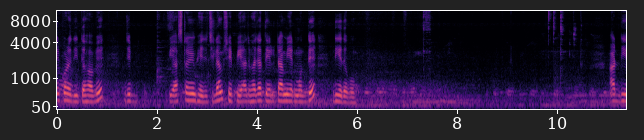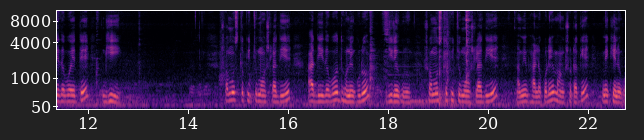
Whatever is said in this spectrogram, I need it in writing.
এরপরে দিতে হবে যে পেঁয়াজটা আমি ভেজেছিলাম, সেই পেঁয়াজ ভাজা তেলটা আমি এর মধ্যে দিয়ে দেব। আর দিয়ে দেবো এতে ঘি। সমস্ত কিছু মশলা দিয়ে আর দিয়ে দেবো ধনে গুঁড়ো, জিরে গুঁড়ো। সমস্ত কিছু মশলা দিয়ে আমি ভালো করে মাংসটাকে মেখে নেব।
